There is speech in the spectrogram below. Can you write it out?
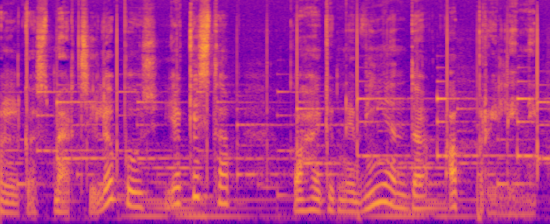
algas märtsi lõpus ja kestab kahekümne viienda aprillini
